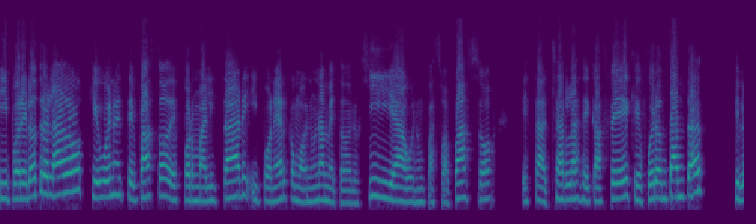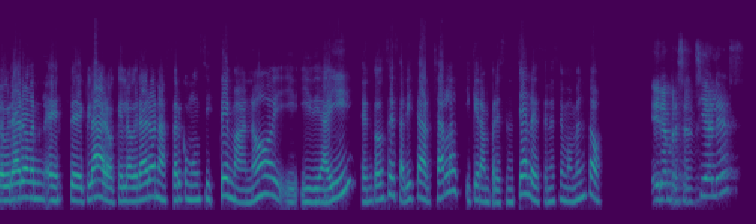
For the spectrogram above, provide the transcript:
Y por el otro lado, qué bueno ese paso de formalizar y poner como en una metodología o en un paso a paso estas charlas de café que fueron tantas que lograron, este, claro, que lograron hacer como un sistema, ¿no? Y, y de ahí, entonces saliste a dar charlas y que eran presenciales en ese momento. Eran presenciales,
